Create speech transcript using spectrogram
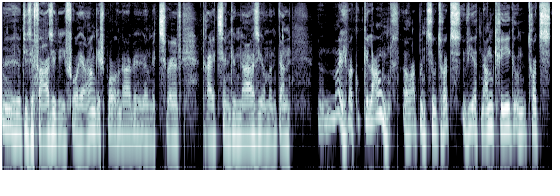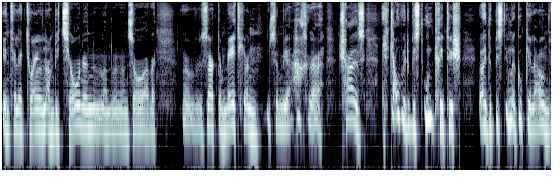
äh, diese Phase, die ich vorher angesprochen habe, mit 12, 13 Gymnasium und dann, äh, ich war gut gelaunt, auch ab und zu trotz Vietnamkrieg und trotz intellektuellen Ambitionen und, und, und so, aber sagte ein Mädchen zu mir, ach ja, Charles, ich glaube, du bist unkritisch, oh, du bist immer gut gelaunt.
